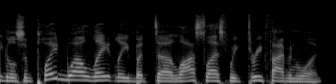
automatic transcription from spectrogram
Eagles, who played well lately, but uh, lost last week, three five and one.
